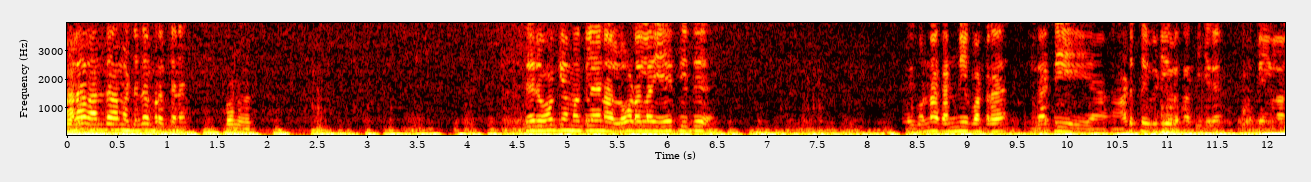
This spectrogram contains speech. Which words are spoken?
மழை வந்தால் மட்டும்தான் பிரச்சனை. சரி ஓகே மக்களே நான் லோடெல்லாம் ஏற்றிட்டு இதுக்கு ஒன்றா கண்டினியூ பண்ணுறேன் இல்லாட்டி அடுத்த வீடியோவில் சந்திக்கிறேன். ஓகேங்களா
